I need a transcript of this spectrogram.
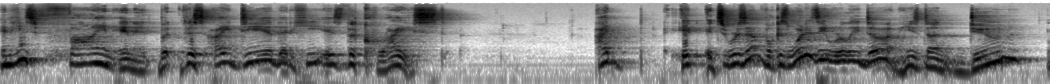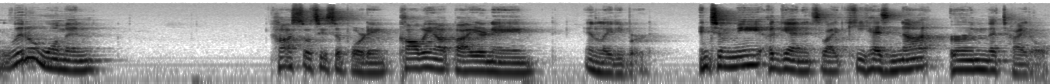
And he's fine in it. But this idea that he is the Christ, I it, it's resentful because what has he really done? He's done Dune, Little Woman, Hostility Supporting, Call Me Out by Your Name, and Lady Bird. And to me, again, it's like he has not earned the title.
